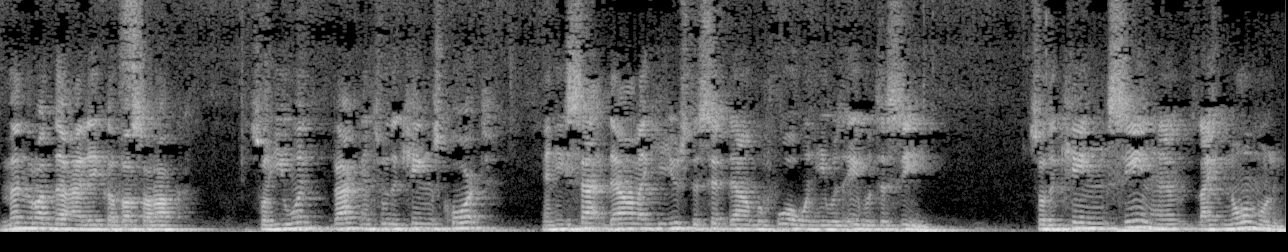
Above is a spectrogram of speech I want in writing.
من رد عليك بصرك So he went back into the king's court and he sat down like he used to sit down before when he was able to see. So the king seen him like normally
